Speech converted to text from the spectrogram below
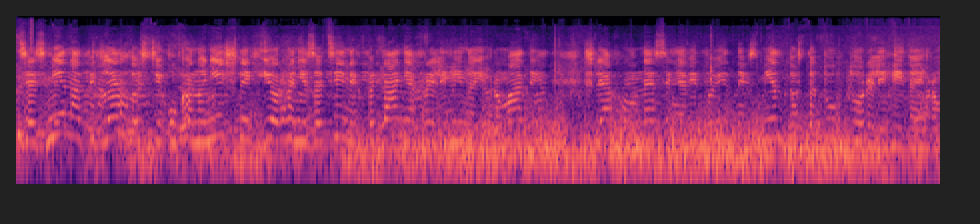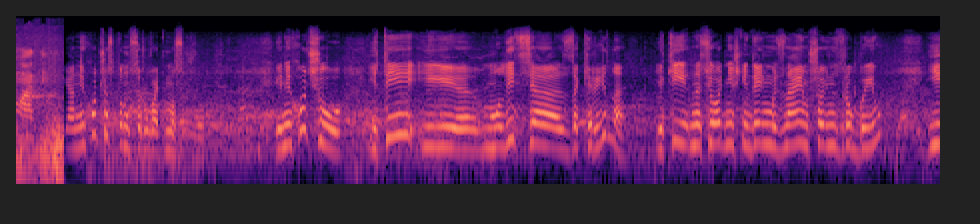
це зміна підлеглості у канонічних і організаційних питаннях релігійної громади шляхом внесення відповідних змін до статуту релігійної громади. Я не хочу спонсорувати Москву. І не хочу йти і молитися за Кирила, який на сьогоднішній день ми знаємо, що він зробив, і,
